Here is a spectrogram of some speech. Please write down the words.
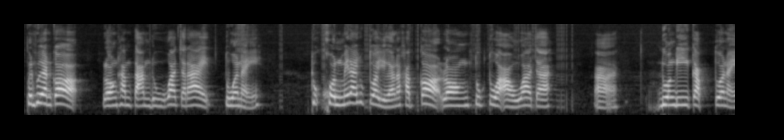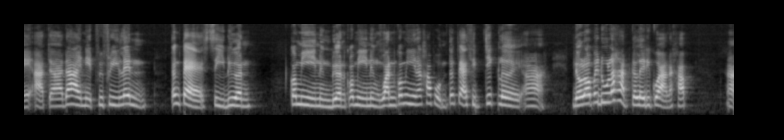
เพื่อนๆก็ลองทำตามดูว่าจะได้ตัวไหน ทุกคนไม่ได้ทุกตัวอยู่แล้วนะครับ ก็ลองทุกตัวเอาว่าจะดวงดีกับตัวไหนอาจจะได้เน็ตฟรีๆเล่น ตั้งแต่ 4 เดือนก็มี 1 เดือนก็มี 1 วันก็มีนะครับผมตั้งแต่ 10 จิกเลยอ่าเดี๋ยวเราไปดูรหัสกันเลยดีกว่านะครับอ่า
